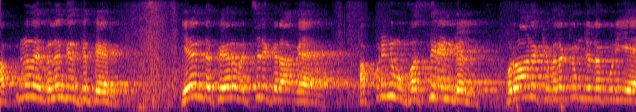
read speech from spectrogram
அப்படின்னு அந்த விலங்குக்கு பேர். ஏன் இந்த பேரை வச்சிருக்கிறாங்க அப்படின்னு முஃபஸ்ஸிரீன்கள் குரானுக்கு விளக்கம் சொல்லக்கூடிய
